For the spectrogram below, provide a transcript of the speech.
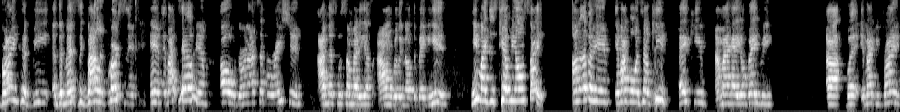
Brian could be a domestic violent person. And if I tell him, oh, during our separation, I messed with somebody else, I don't really know if the baby is, he might just kill me on sight. On the other hand, if I go and tell Keith, hey, Keith, I might have your baby, uh, but it might be Brian.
